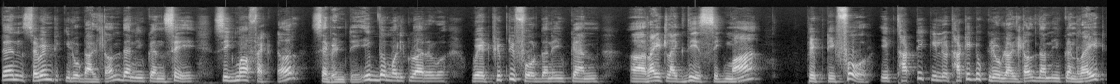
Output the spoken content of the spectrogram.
then 70 kilodalton, then you can say sigma factor 70. If the molecular weight 54, then you can uh, write like this sigma 54. If 30 kilo, 32 kilodalton, then you can write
